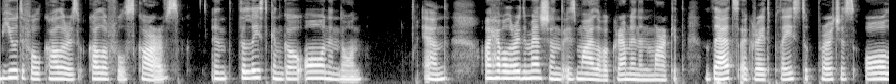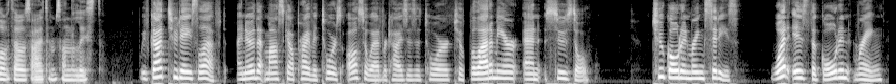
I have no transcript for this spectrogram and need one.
beautiful colors, colorful scarves, and the list can go on and on. And I have already mentioned Izmailovo Kremlin and Market. That's a great place to purchase all of those items on the list. We've got two days left. I know that Moscow Private Tours also advertises a tour to Vladimir and Suzdal, two Golden Ring cities. What is the Golden Ring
